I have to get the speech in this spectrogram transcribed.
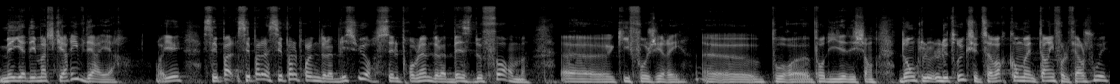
Mais il y a des matchs qui arrivent derrière voyez, c'est pas c'est pas c'est pas le problème de la blessure, c'est le problème de la baisse de forme euh, qu'il faut gérer euh, pour euh, pour Didier Deschamps. Donc le, truc c'est de savoir combien de temps il faut le faire jouer,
